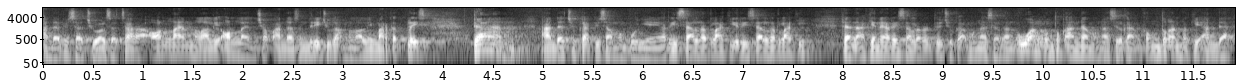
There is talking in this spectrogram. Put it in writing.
Anda bisa jual secara online, melalui online shop Anda sendiri, juga melalui marketplace, dan Anda juga bisa mempunyai reseller lagi, reseller lagi, dan akhirnya reseller itu juga menghasilkan uang untuk Anda, menghasilkan keuntungan bagi Anda,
